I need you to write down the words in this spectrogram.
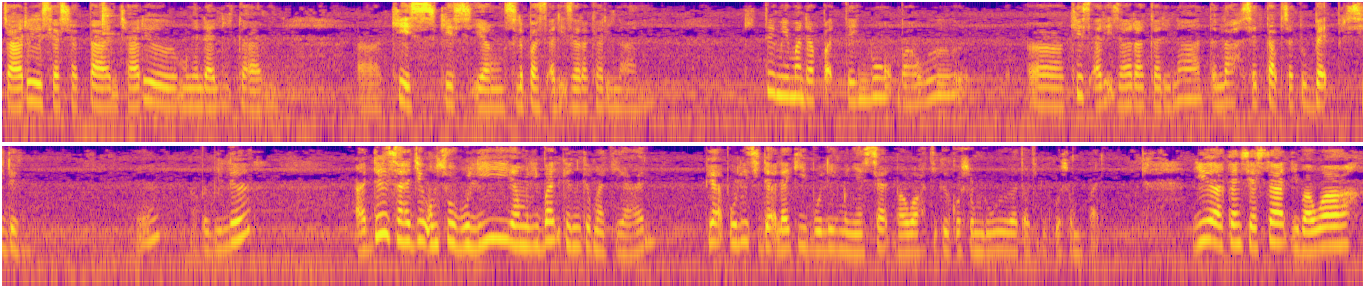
cara siasatan, cara mengendalikan uh, kes-kes yang selepas adik Zara Karina ni kita memang dapat tengok bahawa uh, kes adik Zahra Karina telah set up satu bad presiden. Ya, apabila ada sahaja unsur buli yang melibatkan kematian, pihak polis tidak lagi boleh menyiasat bawah 302 atau 304. Dia akan siasat di bawah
